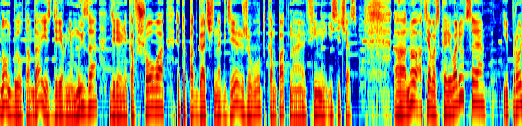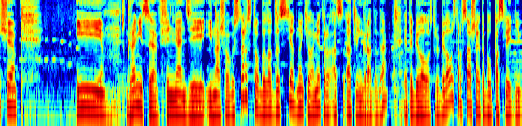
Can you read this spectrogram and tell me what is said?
но он был там, да, есть деревня Мыза, деревня Ковшова, это Подгатчина, где живут компактно финны и сейчас. А, но Октябрьская революция и прочее, и граница Финляндии и нашего государства была в 21 километр от, от Ленинграда, да? Это Белоостров. Белоостров, Саша, это был последний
